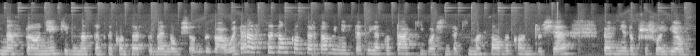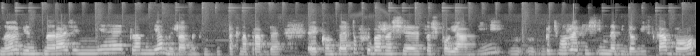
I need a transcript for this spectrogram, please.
i na stronie, kiedy następne koncerty będą się odbywały. Teraz sezon koncertowy niestety jako taki, właśnie taki masowy kończy się pewnie do przyszłej wiosny, więc na razie nie planujemy żadnych tak naprawdę e, koncertów, chyba że się coś pojawi. Być może jakieś inne widowiska, bo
